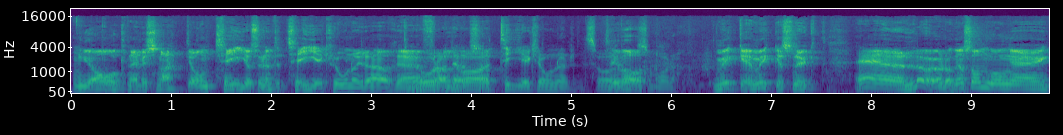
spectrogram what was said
Ja, och när vi snackar om 10 så är det inte 10 kronor i det här eh, jo, fallet. det var 10 kronor. Så, det var, så var det. Mycket, mycket snyggt. Eh, lördagens omgång eh,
